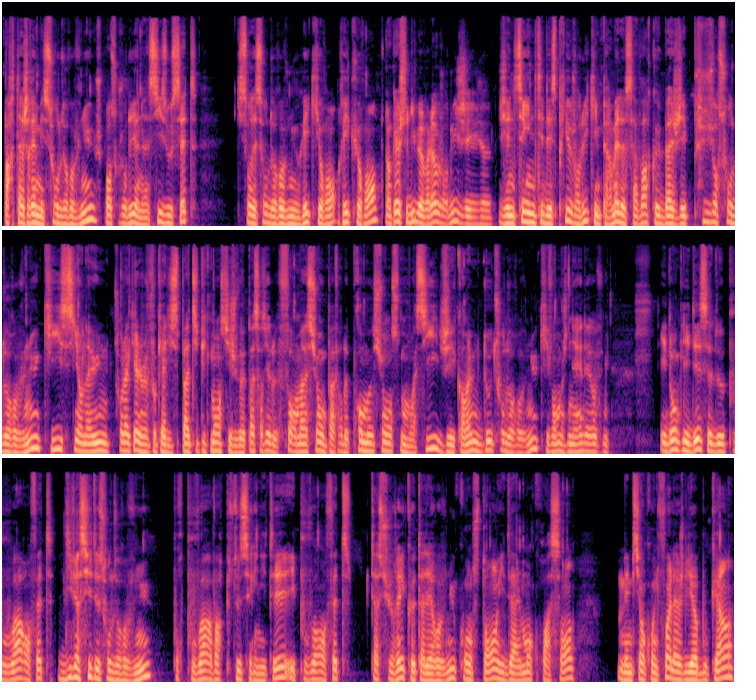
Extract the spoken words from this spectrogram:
partagerai mes sources de revenus. Je pense qu'aujourd'hui, il y en a 6 ou 7 qui sont des sources de revenus récurrentes. Donc là, je te dis, ben voilà, aujourd'hui, euh, j'ai une sérénité d'esprit aujourd'hui qui me permet de savoir que bah, j'ai plusieurs sources de revenus qui, s'il y en a une sur laquelle je ne me focalise pas, typiquement si je ne veux pas sortir de formation ou pas faire de promotion ce mois-ci, j'ai quand même d'autres sources de revenus qui vont me générer des revenus. Et donc l'idée, c'est de pouvoir en fait diversifier tes sources de revenus pour pouvoir avoir plus de sérénité et pouvoir en fait t'assurer que tu as des revenus constants, idéalement croissants, même si encore une fois, là, je lis un bouquin,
